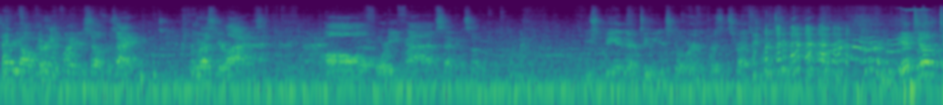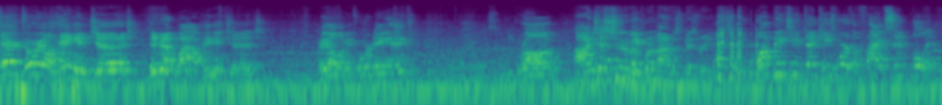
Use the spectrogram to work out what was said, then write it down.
Where y'all currently find yourselves residing for the rest of your lives? All 45 seconds of them. You should be in there too. You're still wearing the prison stripes from last. Until the territorial hanging judge. Wow, hanging judge? Are y'all looking forward to anything? Wrong. I just shoot him and put him out of his misery. What makes you think he's worth a five cent bullet?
